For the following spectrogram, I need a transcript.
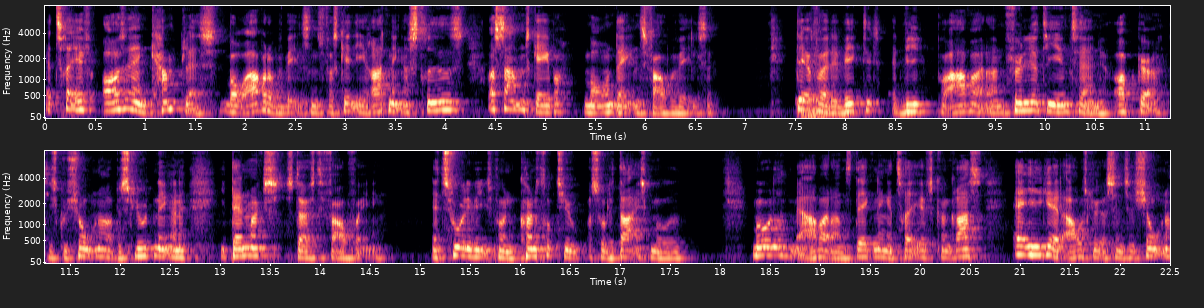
at 3F også er en kampplads, hvor arbejderbevægelsens forskellige retninger strides og sammen skaber morgendagens fagbevægelse. Derfor er det vigtigt, at vi på arbejderen følger de interne opgør, diskussioner og beslutningerne i Danmarks største fagforening. Naturligvis på en konstruktiv og solidarisk måde. Målet med arbejderens dækning af 3F's kongres er ikke at afsløre sensationer,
